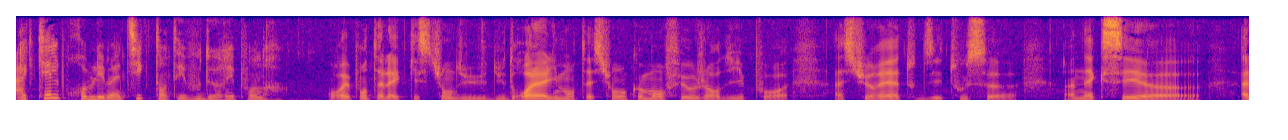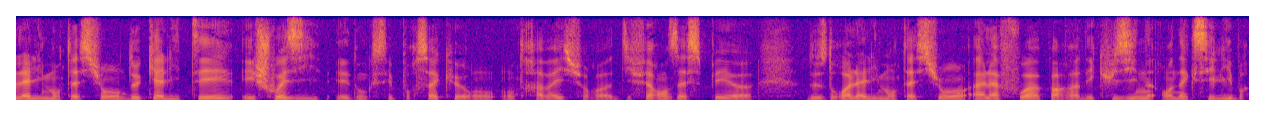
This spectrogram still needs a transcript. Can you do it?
à quelle problématique tentez-vous de répondre? On répond à la question du, droit à l'alimentation, comment on fait aujourd'hui pour assurer à toutes et tous un accès à l'alimentation de qualité et choisi. Et donc c'est pour ça qu'on travaille sur euh, différents aspects euh, de ce droit à l'alimentation, à la fois par des cuisines en accès libre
